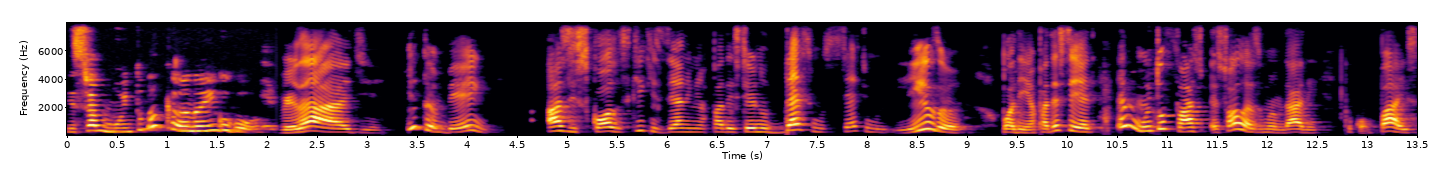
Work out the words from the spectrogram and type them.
Isso é muito bacana, hein, Gugu? É verdade! E também as escolas que quiserem aparecer no 17º livro podem aparecer. É muito fácil, é só elas mandarem pro Compaz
